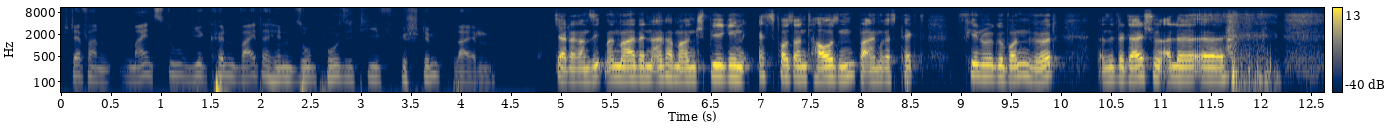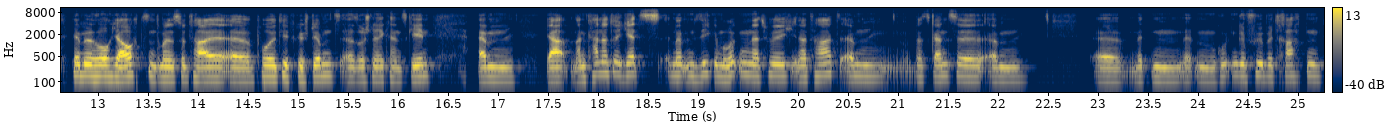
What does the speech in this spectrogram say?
Stefan, meinst du, wir können weiterhin so positiv gestimmt bleiben? Ja, daran sieht man mal, wenn einfach mal ein Spiel gegen SV Sandhausen bei einem Respekt 4-0 gewonnen wird, dann sind wir gleich schon alle äh, himmelhoch jauchzend und man ist total äh, positiv gestimmt. Äh, so schnell kann es gehen. Ähm, ja, man kann natürlich jetzt mit dem Sieg im Rücken natürlich in der Tat ähm, das Ganze ähm, äh, mit, einem, mit einem guten Gefühl betrachten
